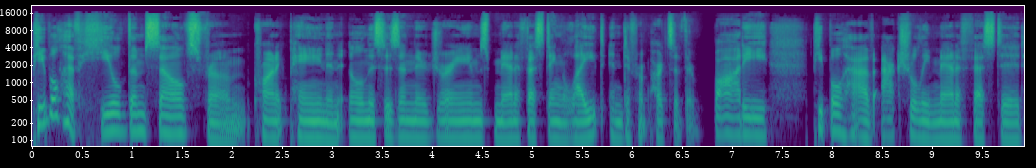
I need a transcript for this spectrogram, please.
People have healed themselves from chronic pain and illnesses in their dreams, manifesting light in different parts of their body. People have actually manifested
